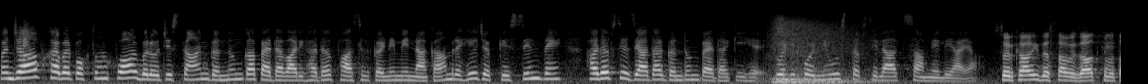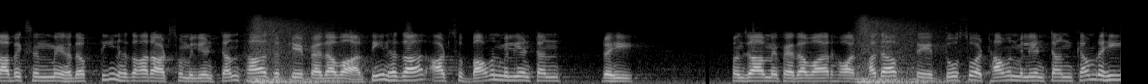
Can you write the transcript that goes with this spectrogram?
पंजाब खैबर पख्तूनख्वा और बलूचिस्तान गंदम का पैदावारी हदफ हासिल करने में नाकाम रहे, जबकि सिंध ने हदफ से ज़्यादा गंदम पैदा की है। 24 न्यूज़ तफसीलात सामने ले आया। सरकारी दस्तावेजा के मुताबिक सिंध में हदफ तीन हज़ार आठ सौ मिलियन टन था, जबकि पैदावार तीन हज़ार आठ सौ बावन मिलियन टन रही। पंजाब में पैदावार और हदफ से दो सौ अट्ठावन मिलियन टन कम रही,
